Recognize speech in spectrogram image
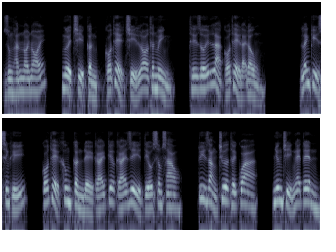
dùng hắn nói nói, người chỉ cần có thể chỉ lo thân mình, thế giới là có thể đại đồng. Lãnh kỳ sinh khí, có thể không cần để cái kia cái gì tiếu xâm sao, tuy rằng chưa thấy qua, nhưng chỉ nghe tên,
